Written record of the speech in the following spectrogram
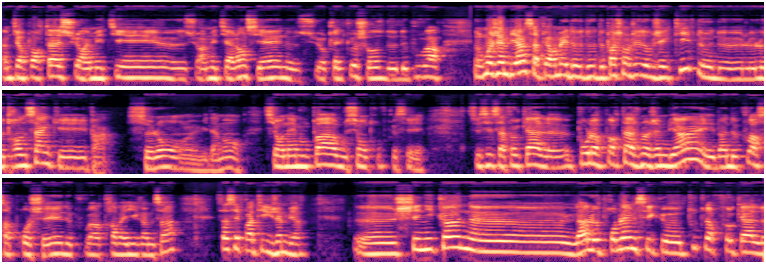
un, petit reportage sur un métier, euh, sur un métier à l'ancienne, sur quelque chose, de, pouvoir. Donc moi j'aime bien. Ça permet de ne pas changer d'objectif. De, le, 35 est, enfin, selon évidemment, si on aime ou pas, ou si on trouve que c'est c'est sa focale. Pour le reportage, moi j'aime bien, et ben de pouvoir s'approcher, de pouvoir travailler comme ça, ça c'est pratique, j'aime bien. Euh, chez Nikon, euh, là, le problème, c'est que toutes leurs focales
